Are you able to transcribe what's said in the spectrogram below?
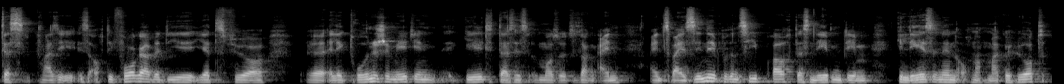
das quasi ist auch die Vorgabe, die jetzt für elektronische Medien gilt, dass es immer sozusagen ein, ein Zwei-Sinne-Prinzip braucht, dass neben dem Gelesenen auch nochmal gehört,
